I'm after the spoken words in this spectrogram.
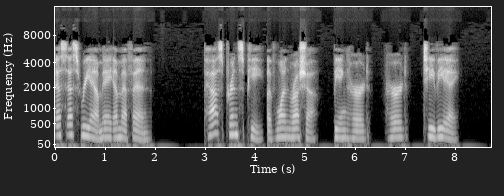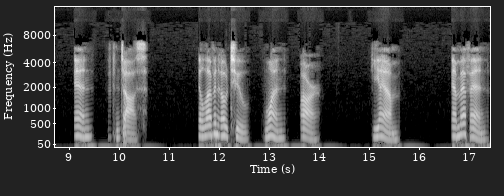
SS Riam AMFN. Pass Prince P of 1 Russia, being heard, heard, TVA. N. VNTAS. 1102, 1, R. Yam. MFN.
